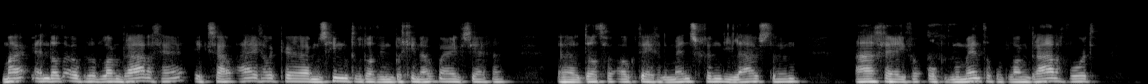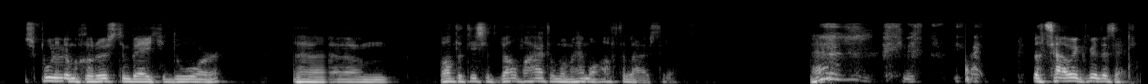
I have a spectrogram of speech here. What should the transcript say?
Maar, en dat over dat langdradig, hè? Ik zou eigenlijk, misschien moeten we dat in het begin ook maar even zeggen. dat we ook tegen de mensen die luisteren aangeven op het moment dat het langdradig wordt spoel hem gerust een beetje door. Ehm, want het is het wel waard om hem helemaal af te luisteren. Hè? Dat zou ik willen zeggen.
